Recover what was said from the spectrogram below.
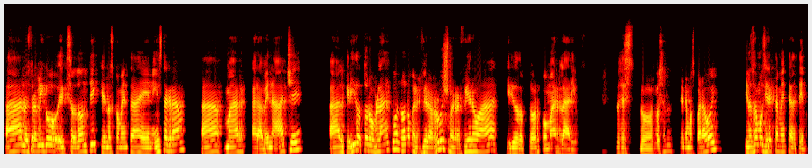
a nuestro amigo Exodontic que nos comenta en Instagram, a Mar Aravena H, al querido Toro Blanco, no, no me refiero a Rush, me refiero a querido doctor Omar Larios. Entonces, los, saludos que tenemos para hoy y nos vamos directamente al tema.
